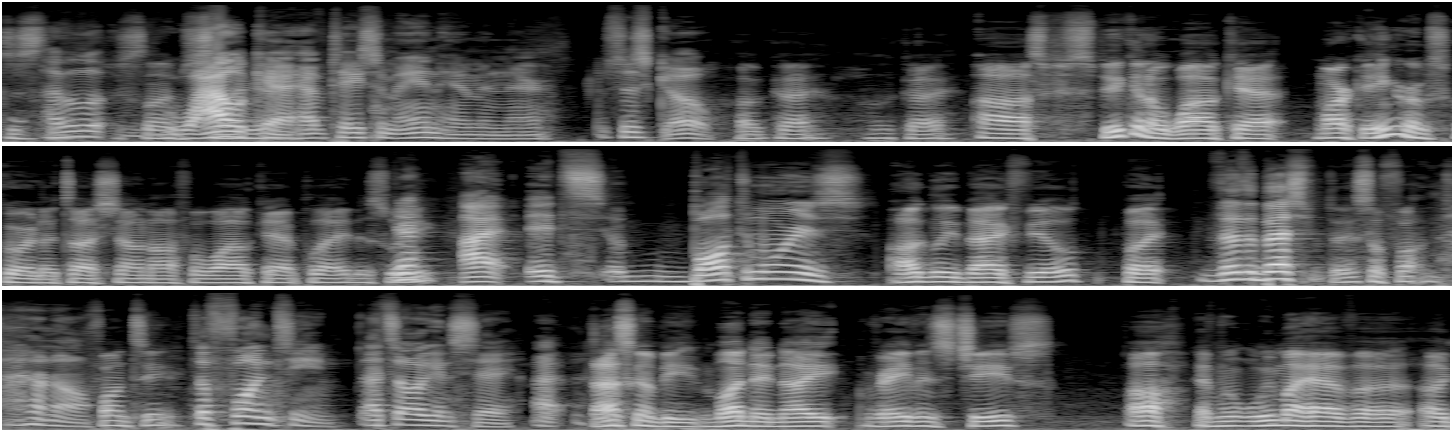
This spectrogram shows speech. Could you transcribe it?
Just, Have a look. just let him swing Wildcat. Have Taysom and him in there. Let's just go. Okay. Okay. Uh, speaking of Wildcat, Mark Ingram scored a touchdown off a Wildcat play this week. Yeah. I. It's Baltimore is Ugly backfield, but they're the best. it's a fun, I don't know. fun team. It's a fun team. That's all I can say. I, That's gonna be Monday night. Ravens Chiefs. Oh, and we- we might have a, a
